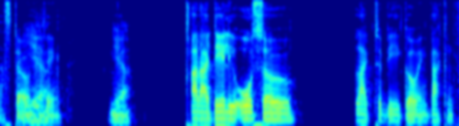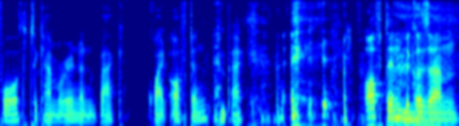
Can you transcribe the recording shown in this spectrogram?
That's the only Yeah. thing. yeah. I'd ideally also like to be going back and forth to Cameroon and back quite often. And back. often because um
